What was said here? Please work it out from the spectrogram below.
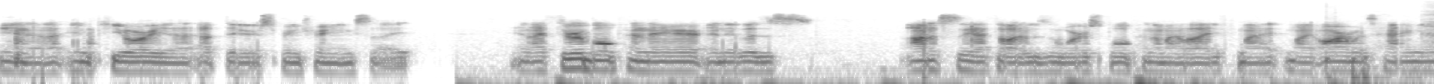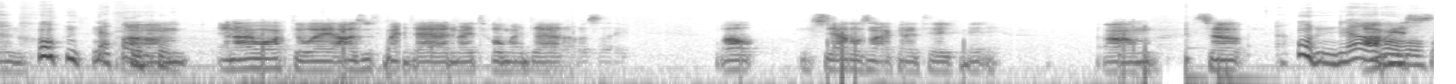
in uh, in Peoria at their spring training site, and I threw a bullpen there, and it was honestly I thought it was the worst bullpen of my life. My my arm was hanging. Oh no! Um, and I walked away. I was with my dad, and I told my dad, I was like, "Well, Seattle's not going to take me." Um, so oh no! obvious,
